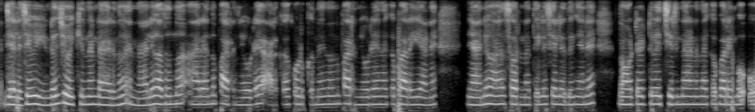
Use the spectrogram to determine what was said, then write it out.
ജലജ വീണ്ടും ചോദിക്കുന്നുണ്ടായിരുന്നു എന്നാലും അതൊന്ന് ആരാന്ന് പറഞ്ഞൂടെ? ആർക്കാ കൊടുക്കുന്നതെന്നൊന്ന് പറഞ്ഞൂടെ? എന്നൊക്കെ പറയുകയാണ്. ഞാനും ആ സ്വർണത്തിൽ ചിലതിങ്ങനെ നോട്ടിട്ട് വെച്ചിരുന്നാണെന്നൊക്കെ പറയുമ്പോൾ ഓ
